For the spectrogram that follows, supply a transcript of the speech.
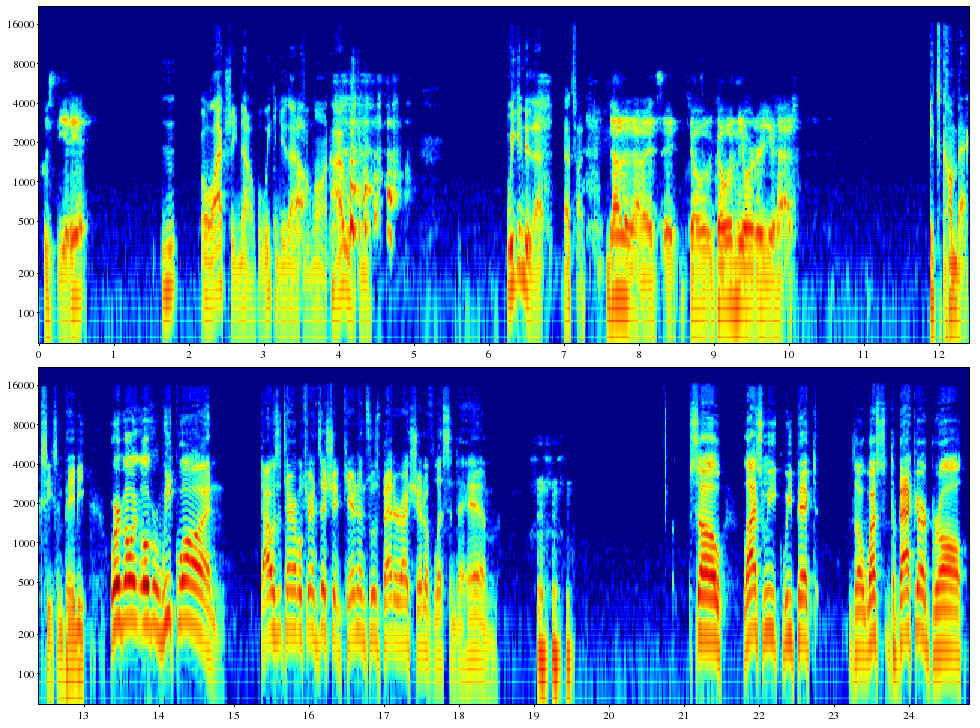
Who's the idiot? N- well, actually, no, but we can do that if oh. you want. I was gonna. we can do that. That's fine. No, no, no. It's it. Go go in the order you had. It's comeback season, baby. We're going over week one. That was a terrible transition. Kieran's was better. I should have listened to him. so last week we picked the West, the backyard brawl:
